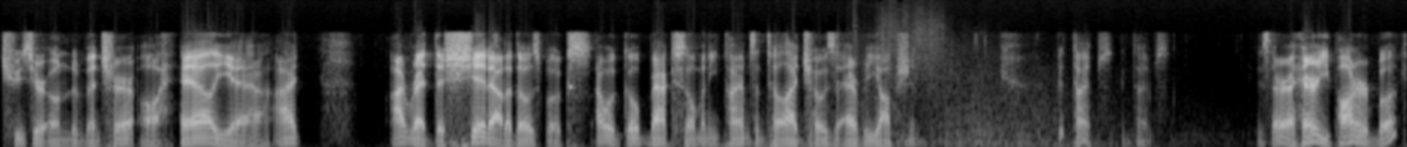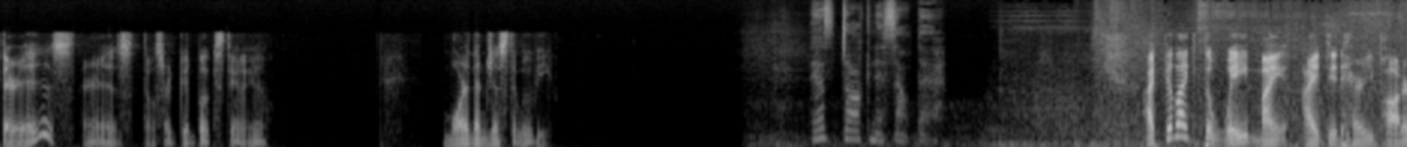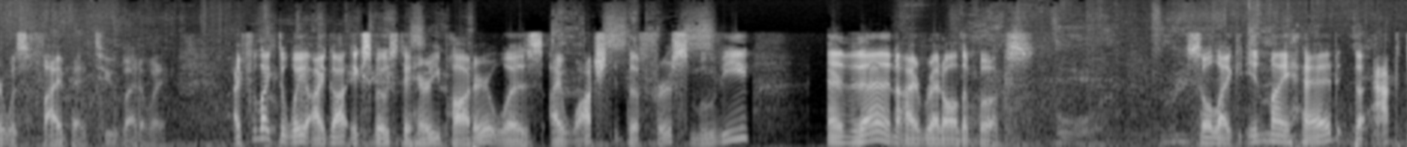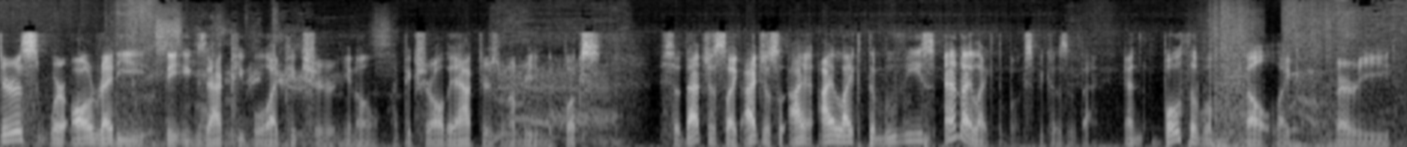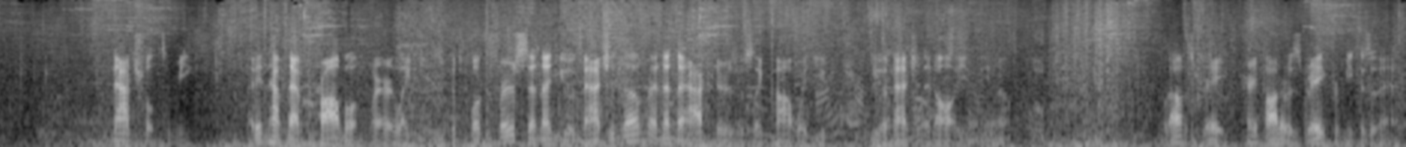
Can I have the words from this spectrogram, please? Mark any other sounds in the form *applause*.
Choose your own adventure. Oh, hell yeah. I I read the shit out of those books. I would go back so many times until I chose every option. Good times, good times. Is there a Harry Potter book? There is. There is. Those are good books too, yeah. More than just a movie. There's darkness out there. I feel like the way my I did Harry Potter was five head too, by the way. I feel like the way I got exposed to Harry Potter was I watched the first movie and then I read all the books. So like in my head, the actors were already the exact people I picture, you know. I picture all the actors when I'm reading the books. So that just like I just I I like the movies and I like the books because of that. And both of them felt like very natural to me. I didn't have that problem where like you read the book first and then you imagine them and then the actor is just like not what you you imagine at all, you, you know? Well, that was great. Harry Potter was great for me because of that.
